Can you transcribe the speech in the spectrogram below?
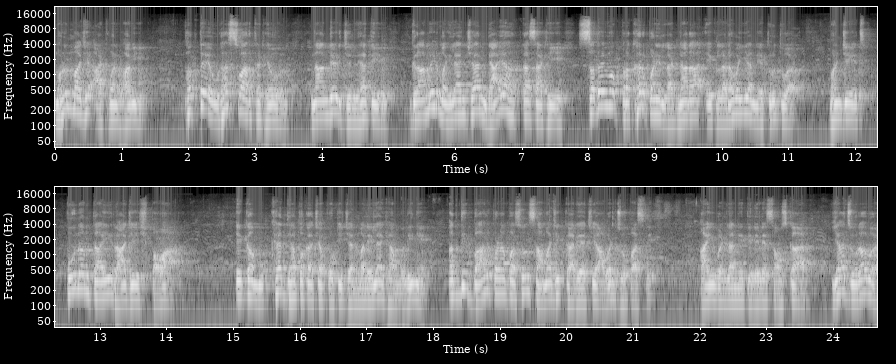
म्हणून माझी आठवण व्हावी. फक्त एवढाच स्वार्थ ठेवून नांदेड जिल्ह्यातील ग्रामीण महिलांच्या न्याय हक्कासाठी सदैव प्रखरपणे लढणारा एक लढवय्या नेतृत्व म्हणजेच पूनमताई राजेश पवार. एका मुख्याध्यापकाच्या पोटी जन्मलेल्या ह्या मुलीने अगदी बालपणापासून सामाजिक कार्याची आवड जोपासली. आई वडिलांनी दिलेले संस्कार या जोरावर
